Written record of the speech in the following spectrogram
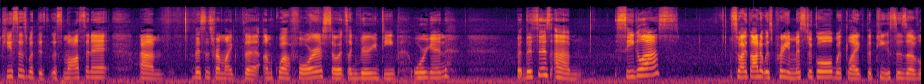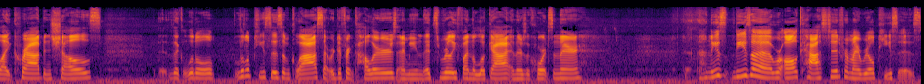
pieces with this, this moss in it. Um, this is from like the Umpqua forest, so it's like very deep Oregon. But this is um, sea glass. So I thought it was pretty mystical with like the pieces of like crab and shells, like little little pieces of glass that were different colors. I mean, it's really fun to look at, and there's a quartz in there. These these uh were all casted from my real pieces.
